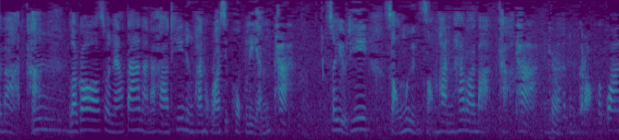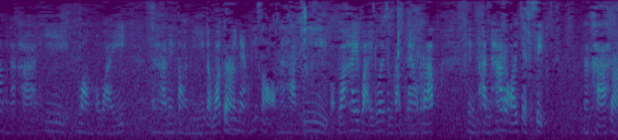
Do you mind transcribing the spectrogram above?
21,900 บาทค่ะอืมแล้วก็ส่วนแนวต้านอะนะคะที่ 1,616 เหรียญค่ะ จะอยู่ที่ 22,500 บาทค่ะค่ะค่ะก็เป็นกรอบก็กว้างนะคะที่มองเอาไว้นะคะในตอนนี้แต่ว่าก็ค่ะมีแนวที่สองนะคะที่บอกว่าให้ไว้ด้วยสำหรับแนวรับ 1,570 นะคะค่ะ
